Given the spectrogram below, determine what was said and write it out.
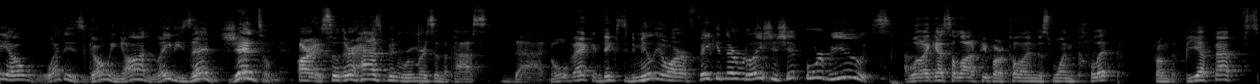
Heyo, what is going on, ladies and gentlemen? All right, so there has been rumors in the past that Noah Beck and Dixie D'Amelio are faking their relationship for views. Well, I guess a lot of people are calling this one clip from the BFFs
